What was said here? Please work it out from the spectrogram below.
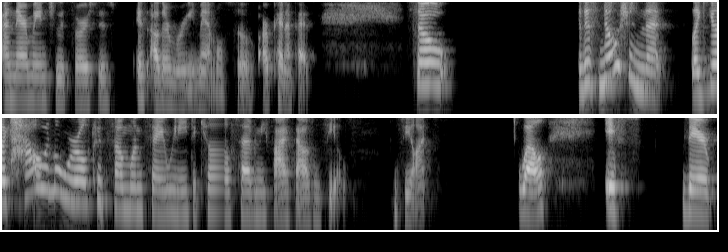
and their main food source is, is other marine mammals, so our pinnipeds. So this notion that, like, you're like, how in the world could someone say we need to kill 75,000 seals and sea lions? Well, if they're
